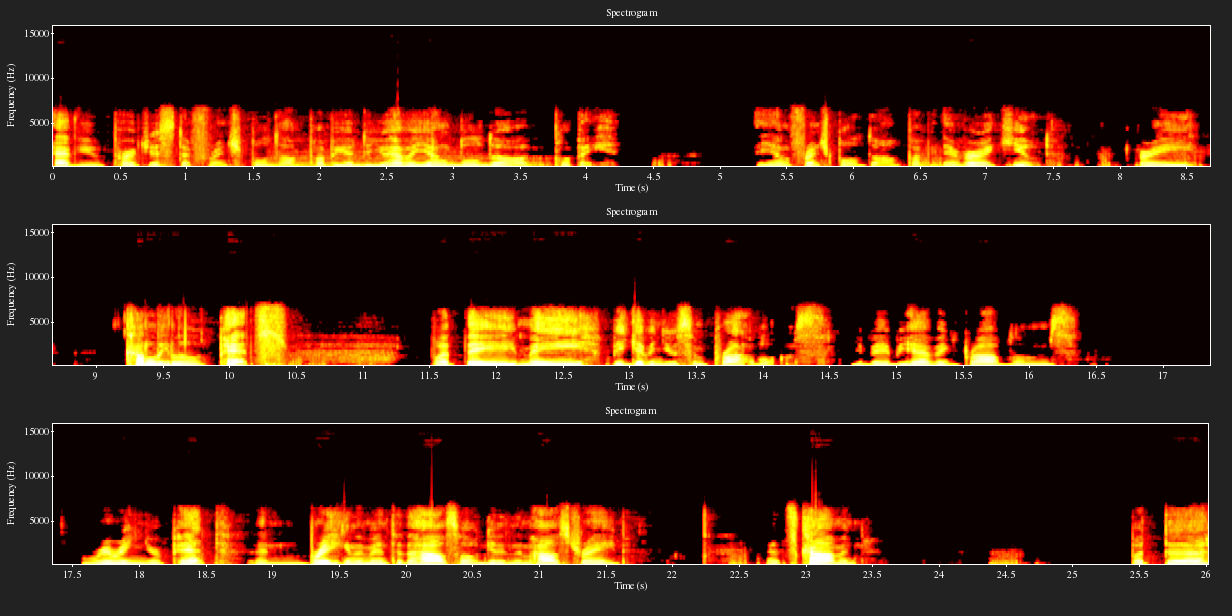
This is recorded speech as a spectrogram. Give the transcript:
Have you purchased a French Bulldog puppy or do you have a young Bulldog puppy? A young French Bulldog puppy. They're very cute, very cuddly little pets. But they may be giving you some problems. You may be having problems rearing your pet and breaking them into the household, getting them house trained. It's common. But uh,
